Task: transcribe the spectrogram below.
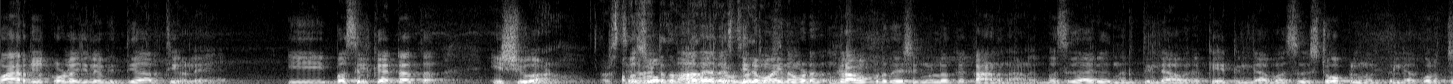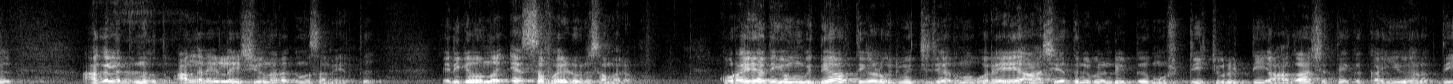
പാരലൽ കോളേജിലെ വിദ്യാർത്ഥികളെ ഈ ബസ്സിൽ കയറ്റാത്ത ഇഷ്യൂ ആണ്. അപ്പോൾ അതെ അതെ സ്ഥിരമായി നമ്മുടെ ഗ്രാമപ്രദേശങ്ങളിലൊക്കെ കാണുന്നതാണ്. ബസ്സുകാർ നിർത്തില്ല അവരെ കയറ്റില്ല ബസ് സ്റ്റോപ്പിൽ നിർത്തില്ല കുറച്ച് അകലത്ത് നിർത്തും. അങ്ങനെയുള്ള ഇഷ്യൂ നടക്കുന്ന സമയത്ത് എനിക്ക് തോന്നുന്നു എസ് എഫ് ഐയുടെ ഒരു സമരം. കുറേയധികം വിദ്യാർത്ഥികൾ ഒരുമിച്ച് ചേർന്ന് ഒരേ ആശയത്തിന് വേണ്ടിയിട്ട് മുഷ്ടി ചുരുട്ടി ആകാശത്തേക്ക് കൈ ഉയർത്തി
